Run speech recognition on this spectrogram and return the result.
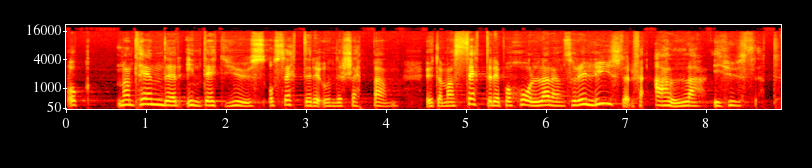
Och man tänder inte ett ljus och sätter det under skäppan, utan man sätter det på hållaren så det lyser för alla i huset.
